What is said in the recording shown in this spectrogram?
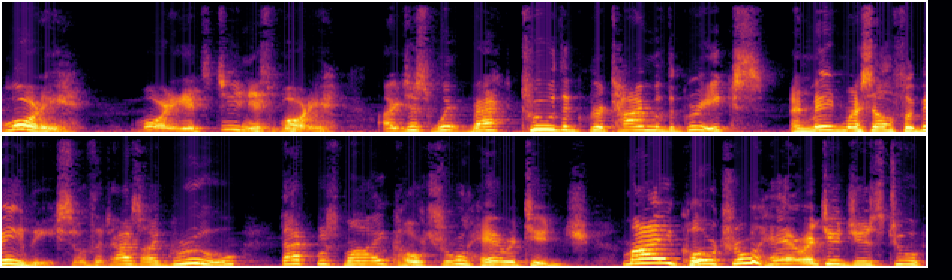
Morty, Morty, it's genius, Morty. I just went back to the time of the Greeks and made myself a baby, so that as I grew, that was my cultural heritage. My cultural heritage is to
